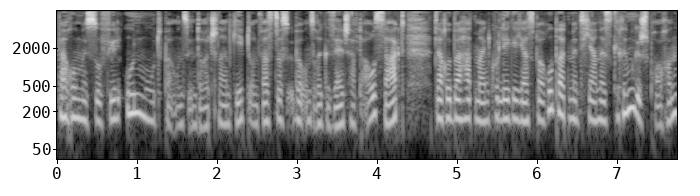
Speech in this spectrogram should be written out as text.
Warum es so viel Unmut bei uns in Deutschland gibt und was das über unsere Gesellschaft aussagt, darüber hat mein Kollege Jasper Ruppert mit Janis Grimm gesprochen.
